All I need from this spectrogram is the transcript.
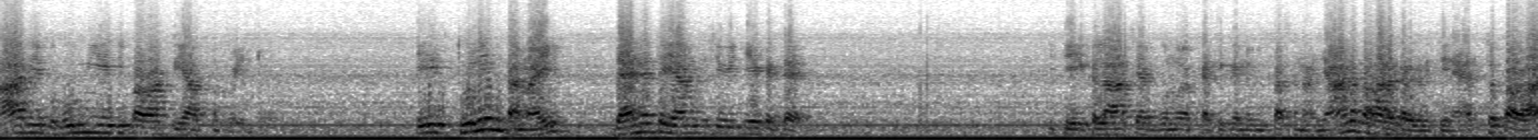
ආර්ය භූමියේදී පවා ක්‍රියාත්මක වෙන්නේ. ඒ තුලින් තමයි දැනට යම් කිසි විදියකට ඉතේ කලාසයක් ගුණයක් ඇති කරන විපස්සනා ඥාන පහල කරගෙන තියෙන ඇත්ත පවා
